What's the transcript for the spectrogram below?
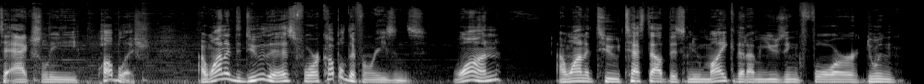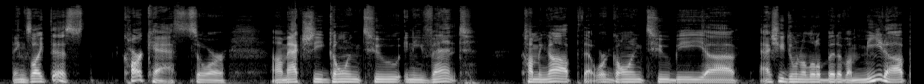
to actually publish. I wanted to do this for a couple different reasons. One, I wanted to test out this new mic that I'm using for doing things like this car casts or I'm actually going to an event coming up that we're going to be uh, actually doing a little bit of a meetup,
